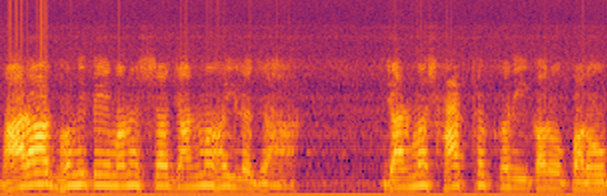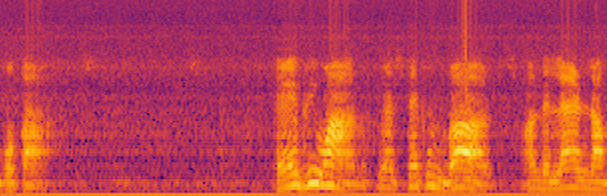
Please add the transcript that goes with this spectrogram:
マラーボミテ・マヌシャ・ジャンマ・ハイラジャー、ジャンマ・シャッタ・カリカロ・パロポカ。Everyone who has taken birth on the land of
